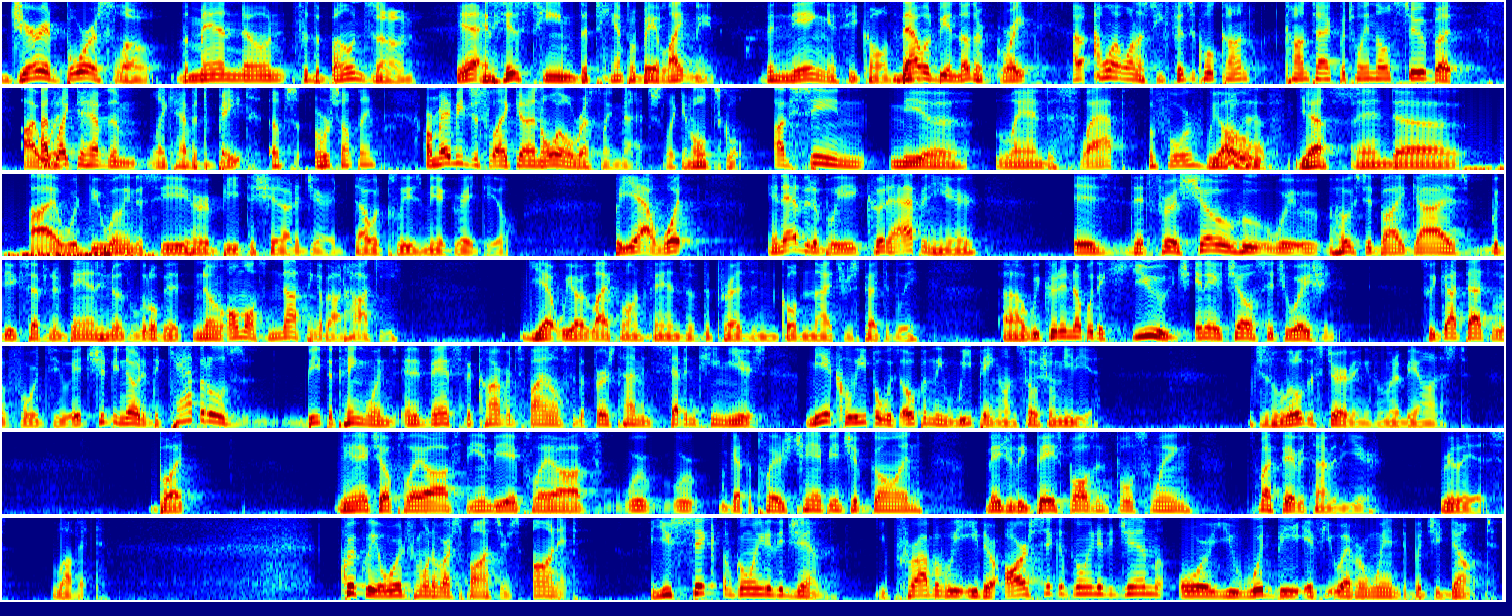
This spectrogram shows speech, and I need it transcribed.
Jared Borislow, the man known for the Bone Zone, Yes. and his team, the Tampa Bay Lightning. the Ning, as he calls them. That would be another great. I, I wouldn't want to see physical con- contact between those two, but I I'd like to have them like have a debate of or something, or maybe just like an oil wrestling match, like an old school. I've seen Mia land a slap before. We all have. yes. And uh, I would be willing to see her beat the shit out of Jared. That would please me a great deal. But yeah, what inevitably could happen here is that for a show who we hosted by guys, with the exception of Dan, who knows a little bit, know almost nothing about hockey, yet we are lifelong fans of the Preds and Golden Knights, respectively. Uh, we could end up with a huge NHL situation. So we got that to look forward to. It should be noted the Capitals beat the Penguins and advanced to the conference finals for the first time in 17 years. Mia Khalifa was openly weeping on social media, which is a little disturbing if I'm going to be honest. But the NHL playoffs, the NBA playoffs. We're, we're we got the Players Championship going. Major League Baseball's in full swing. It's my favorite time of the year. Really is. Love it. Quickly, a word from one of our sponsors. Onnit. Are you sick of going to the gym? You probably either are sick of going to the gym or you would be if you ever went, but you don't.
